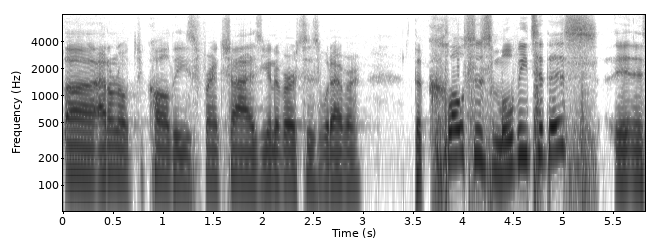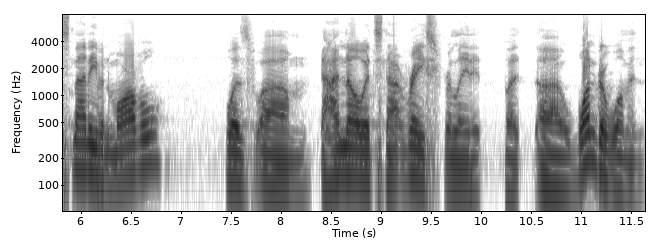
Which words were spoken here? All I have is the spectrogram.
Uh, I don't know what you call these franchise universes, whatever. The closest movie to this, and it's not even Marvel, was um, I know it's not race related, but uh, Wonder Woman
